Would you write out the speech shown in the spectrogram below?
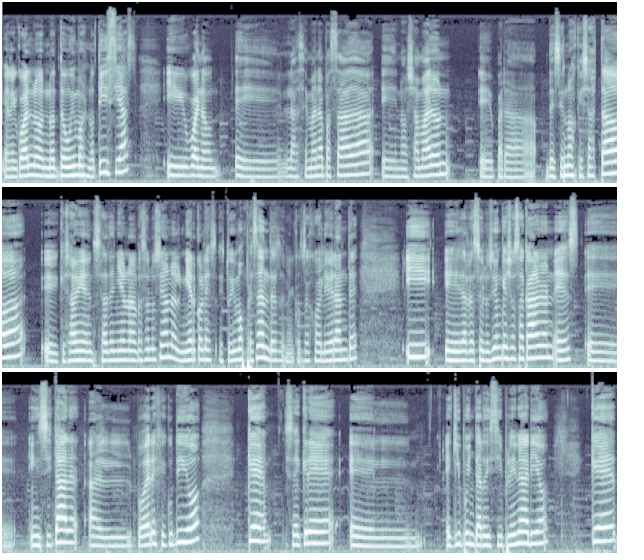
en el cual no, tuvimos noticias. Y bueno, eh, la semana pasada nos llamaron para decirnos que ya estaba, que ya, habían, ya tenían una resolución. El miércoles estuvimos presentes en el Consejo Deliberante y eh, la resolución que ellos sacaron es eh, incitar al Poder Ejecutivo se cree el equipo interdisciplinario que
